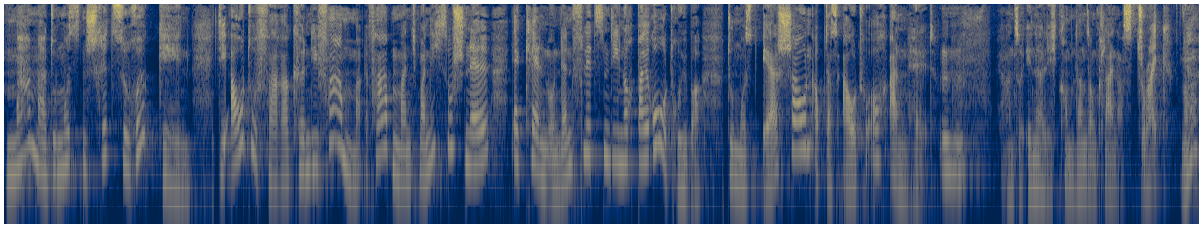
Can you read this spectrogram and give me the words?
Mama, du musst einen Schritt zurückgehen. Die Autofahrer können die Farben, Farben manchmal nicht so schnell erkennen und dann flitzen die noch bei Rot rüber. Du musst erst schauen, ob das Auto auch anhält. Mhm. Ja, und so innerlich kommt dann so ein kleiner Strike. Ne?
